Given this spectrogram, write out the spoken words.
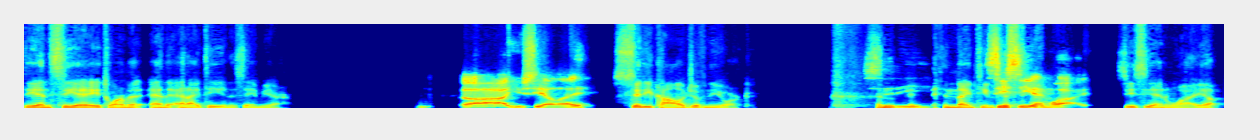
the NCAA tournament and the NIT in the same year. Uh, UCLA, City College of New York City, in 1950. CCNY. CCNY, yep,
